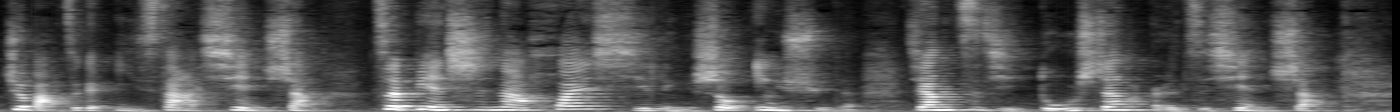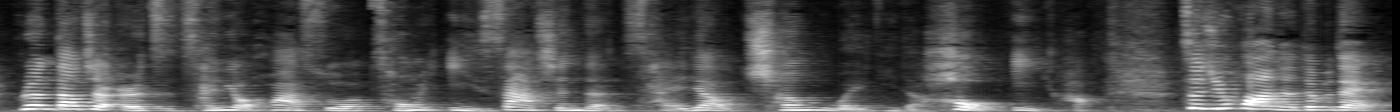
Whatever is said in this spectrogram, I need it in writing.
就把这个以撒献上，这便是那欢喜领受应许的，将自己独生儿子献上。论到这儿子，曾有话说：从以撒生的，才要称为你的后裔。哈，这句话呢，对不对？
